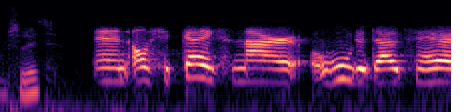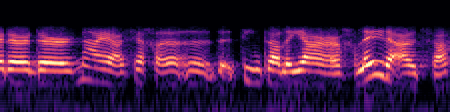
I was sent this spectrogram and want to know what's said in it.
absoluut. En als je kijkt naar hoe de Duitse herder er, nou ja, zeg, uh, tientallen jaren geleden uitzag,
